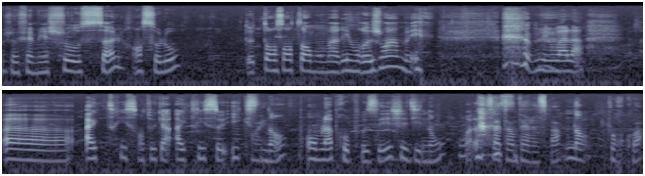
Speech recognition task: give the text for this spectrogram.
je fais mes shows seule en solo. De temps en temps mon mari me rejoint mais, mais voilà. Euh, actrice, en tout cas actrice X, non. On me l'a proposé, j'ai dit non. Voilà. Ça t'intéresse pas Non, Pourquoi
